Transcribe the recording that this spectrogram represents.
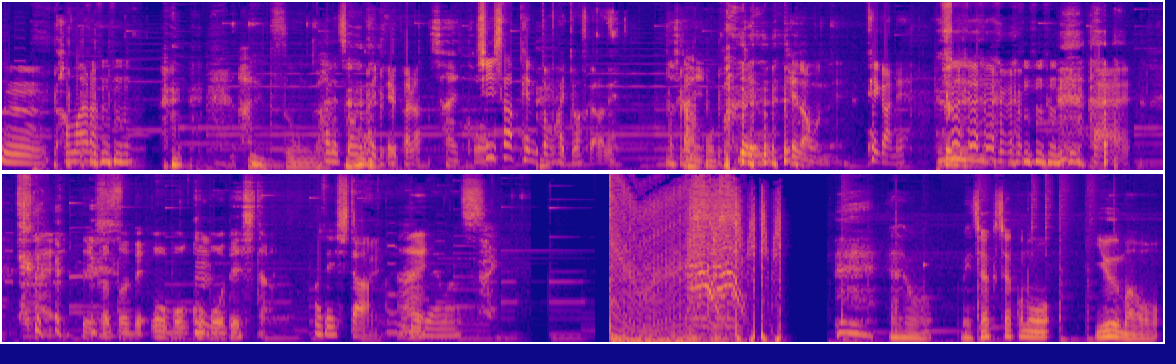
うん、たまらん。破裂音が。破裂音が入ってるから。最高。シーサーペントも入ってますからね。確かに。本当 手だもんね。ペがね。うんはい。はい。ということで、応募こぼでした。そうでした。はいありがとうございます。いやでも、めちゃくちゃこのユーマを、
